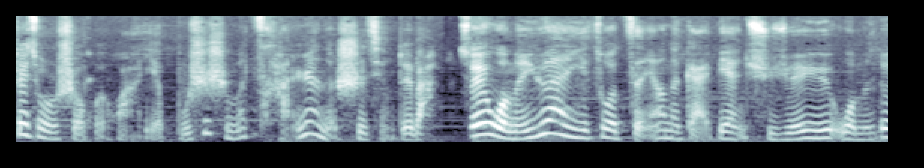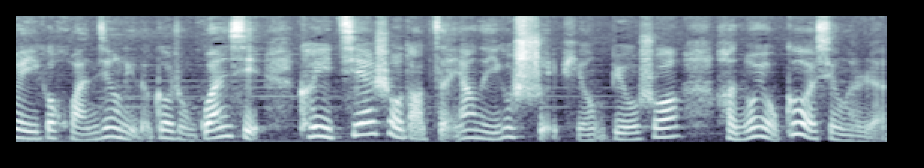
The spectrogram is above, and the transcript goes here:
这就是社会化，也不是什么残忍的事情，对吧？所以，我们愿意做怎样的改变，取决于我们对一个环境里的各种关系可以接受到怎样的一个水平。比如说，很多有个性的人，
